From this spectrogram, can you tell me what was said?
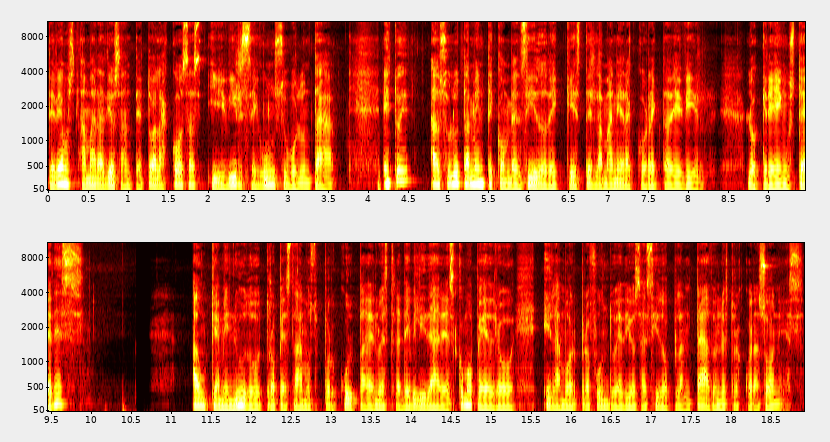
Debemos amar a Dios ante todas las cosas y vivir según su voluntad. Estoy absolutamente convencido de que esta es la manera correcta de vivir. ¿Lo creen ustedes? Aunque a menudo tropezamos por culpa de nuestras debilidades como Pedro, el amor profundo de Dios ha sido plantado en nuestros corazones.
